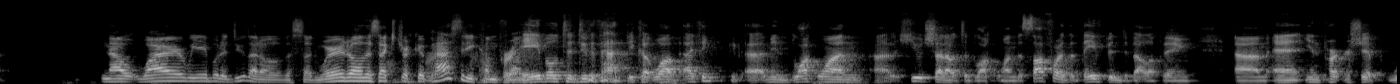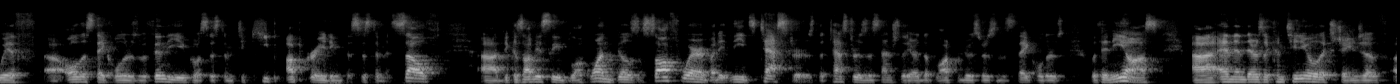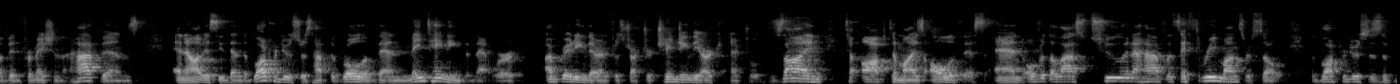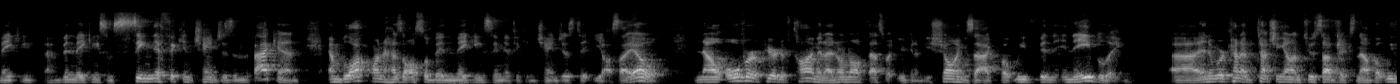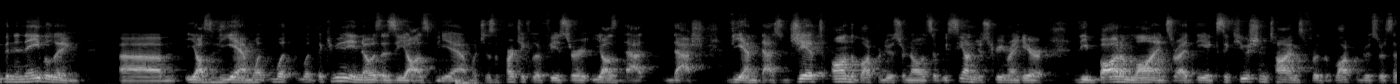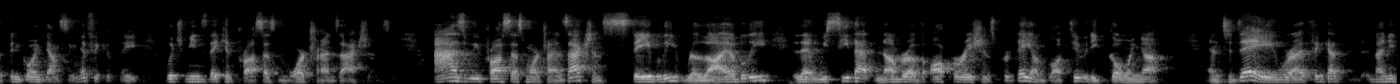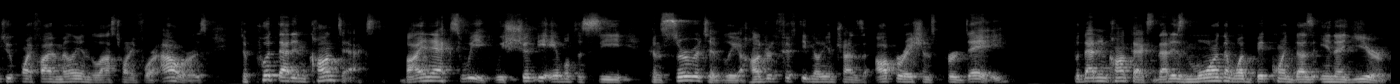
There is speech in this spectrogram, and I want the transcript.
Now, why are we able to do that all of a sudden? Where did all this extra capacity come we're from? We're able to do that because, well, I think, uh, I mean, Block One, uh, huge shout out to Block One, the software that they've been developing um, and in partnership with uh, all the stakeholders within the ecosystem to keep upgrading the system itself. Uh, because obviously block one builds the software, but it needs testers. The testers essentially are the block producers and the stakeholders within EOS. Uh, and then there's a continual exchange of, of information that happens. And obviously then the block producers have the role of then maintaining the network, upgrading their infrastructure, changing the architectural design to optimize all of this. And over the last two and a half, let's say three months or so, the block producers have making have been making some significant changes in the backend. And Block One has also been making significant changes to EOS.io. Now, over a period of time, and I don't know if that's what you're going to be showing, Zach, but we've been enabling, uh, and we're kind of touching on two subjects now, but we've been enabling um, EOS VM, what, what, what the community knows as EOS VM, which is a particular feature, EOS that dash VM dash JIT on the block producer nodes that we see on your screen right here. The bottom lines, right? The execution times for the block producers have been going down significantly, which means they can process more transactions. As we process more transactions stably, reliably, then we see that number of operations per day on Blocktivity going up. And today we're, I think, at 92.5 million in the last 24 hours. To put that in context, by next week, we should be able to see conservatively 150 million trans operations per day. To put that in context, that is more than what Bitcoin does in a year.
